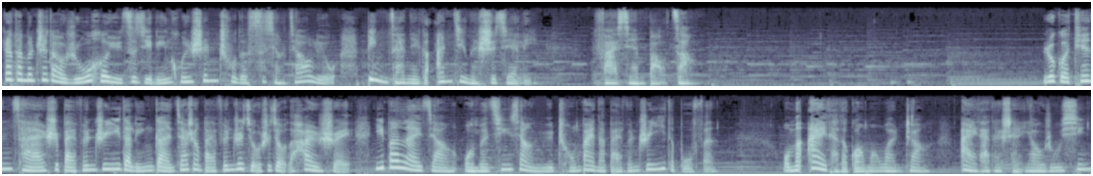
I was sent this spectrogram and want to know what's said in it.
让他们知道如何与自己灵魂深处的思想交流，并在那个安静的世界里发现宝藏。如果天才是百分之一的灵感加上百分之九十九的汗水，一般来讲，我们倾向于崇拜那百分之一的部分，我们爱他的光芒万丈。爱他的闪耀如星，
